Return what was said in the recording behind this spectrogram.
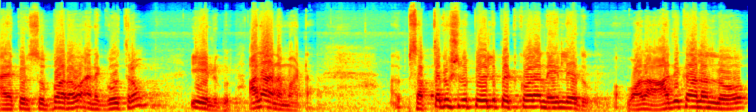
ఆయన పేరు సుబ్బారావు ఆయన గోత్రం ఏనుగు. అలా అన్నమాట. సప్త ఋషుల పేర్లు పెట్టుకోవాలని ఏం లేదు. వాళ్ళ ఆది కాలంలో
